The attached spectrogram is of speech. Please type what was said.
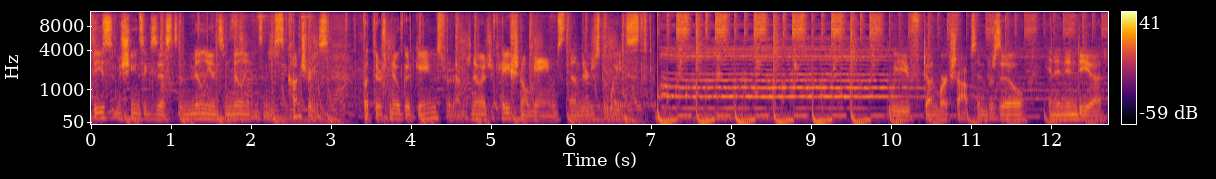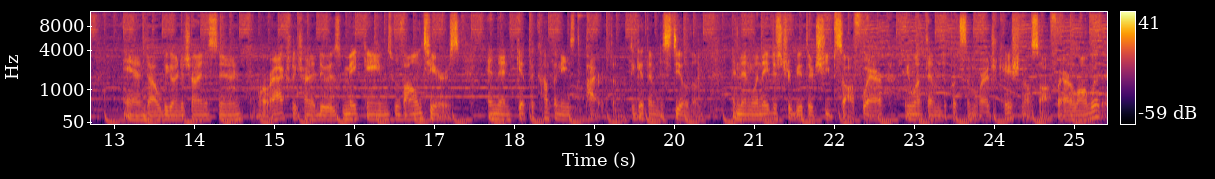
these machines exist in millions and millions in these countries, but there's no good games for them, there's no educational games, then they're just a waste. We've done workshops in Brazil and in India, and uh, we'll be going to China soon. What we're actually trying to do is make games with volunteers and then get the companies to pirate them, to get them to steal them. And then when they distribute their cheap software, we want them to put some more educational software along with it.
